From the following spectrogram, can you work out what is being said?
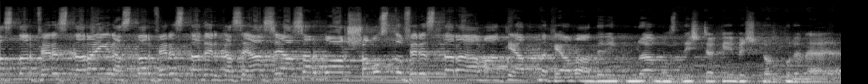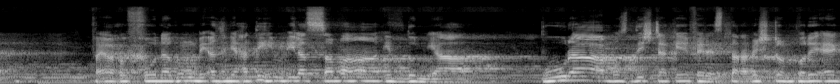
রাস্তার ফেরেস্তারা এই রাস্তার ফেরেস্তাদের কাছে আসে আসার পর সমস্ত ফেরেস্তারা আমাকে আপনাকে আমাদের এই পুরা মসজিদটাকে বেষ্টন করে নেয় فيحفونهم بأجنحتهم إلى السماء الدنيا পুরা মসজিদটাকে ফেরেস্তারা বেষ্টন করে এক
